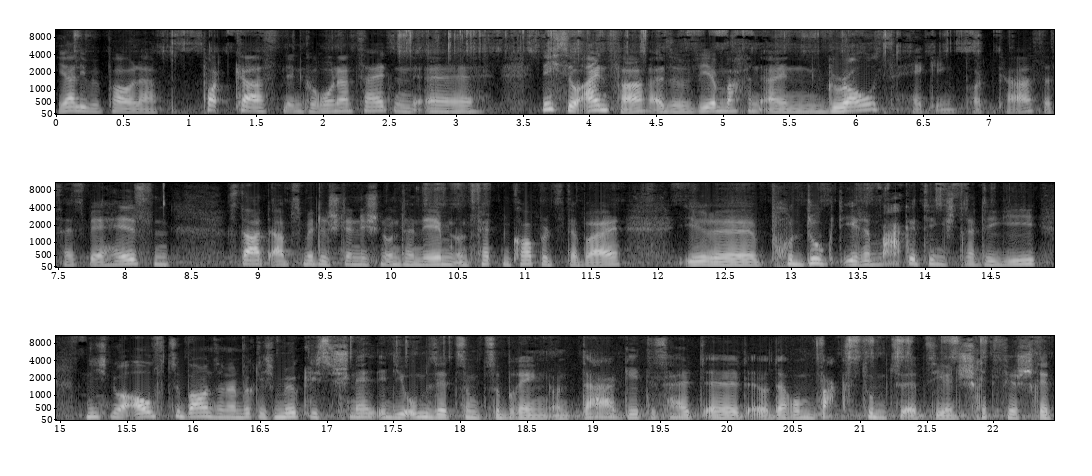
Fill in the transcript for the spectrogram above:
Ja, liebe Paula, Podcasten in Corona-Zeiten äh, nicht so einfach. Also wir machen einen Growth Hacking Podcast. Das heißt, wir helfen Startups, mittelständischen Unternehmen und fetten Corporates dabei, ihre Produkt, ihre Marketingstrategie nicht nur aufzubauen, sondern wirklich möglichst schnell in die Umsetzung zu bringen. Und da geht es halt äh, darum, Wachstum zu erzielen, Schritt für Schritt.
